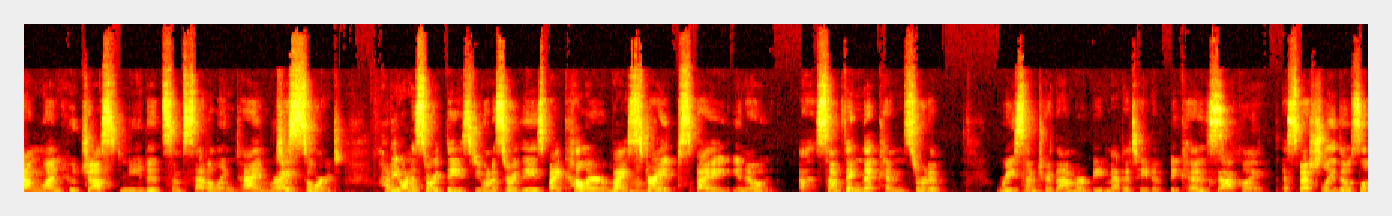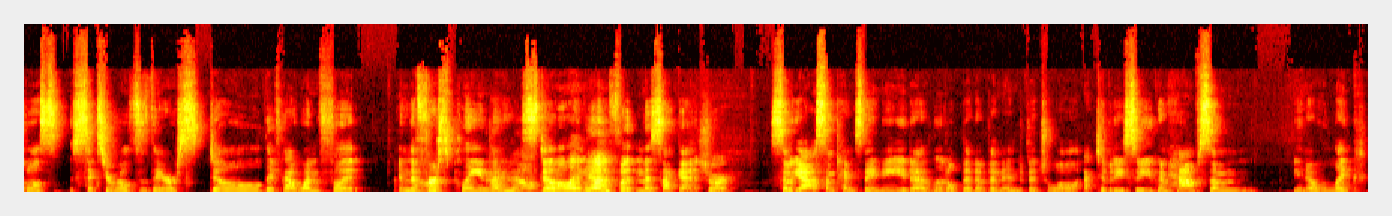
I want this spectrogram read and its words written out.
young one who just needed some settling time to Right. sort. How do you want to sort these? Do you want to sort these by color, by Mhm. stripes, by, you know, uh, something that can sort of recenter them or be meditative because exactly. especially those little six year olds they're still they've got one foot in the first plane I know. still and Yeah. one foot in the second Sure. so yeah sometimes they need a little bit of an individual activity so you can have some you know like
